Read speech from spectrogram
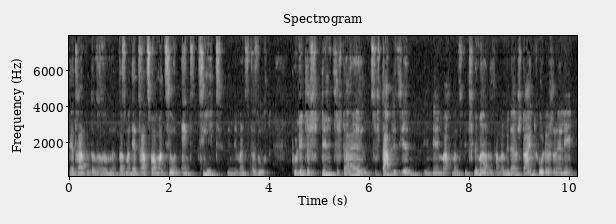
der, was man der Transformation entzieht, indem man es versucht, politisch stillzustellen, zu stabilisieren, indem macht man es viel schlimmer. Das haben wir mit der Steinkohle schon erlebt,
